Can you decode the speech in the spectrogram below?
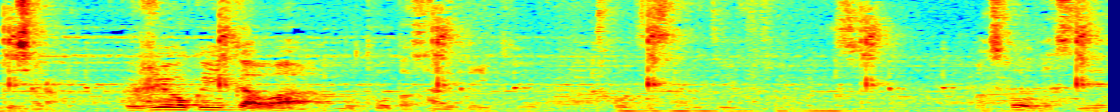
でしたっけ50億以下はもう淘汰されていくという。淘汰されていくと思うんですよまあ、そうですね。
